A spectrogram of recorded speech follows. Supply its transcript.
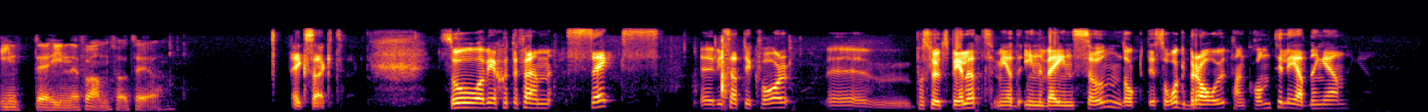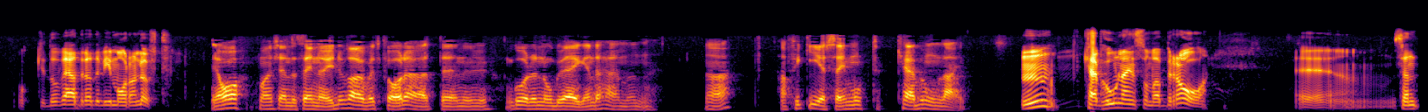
inte hinner fram så att säga. Exakt. Så V75 6. Eh, vi satt ju kvar eh, på slutspelet med Invain Sund och det såg bra ut. Han kom till ledningen och då vädrade vi morgonluft. Ja, man kände sig nöjd varvet kvar där att eh, nu går det nog vägen det här men ja, han fick ge sig mot Cab Hoonline. Mm, Cab Hoonline som var bra. Eh, sen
